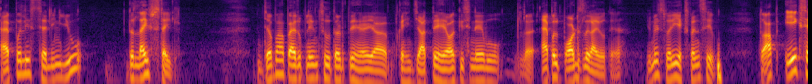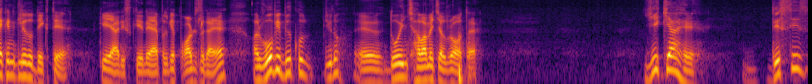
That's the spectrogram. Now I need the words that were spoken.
Apple is selling you the lifestyle जब आप एरोप्लेन से उतरते हैं, या कहीं जाते हैं, और किसी ने वो एप्पल पॉड्स लगाए होते हैं you know it's very expensive तो आप एक सेकंड के लिए तो देखते हैं कि यार इसके ने एप्पल के पॉड्स लगाए हैं, और वो भी बिल्कुल यू नो दो इंच हवा में चल रहा होता है। ये क्या है? दिस इज़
